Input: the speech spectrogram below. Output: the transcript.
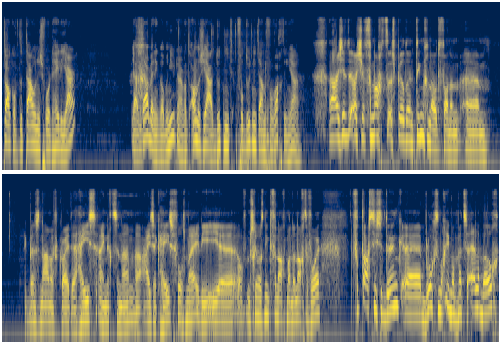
talk of the town is voor het hele jaar? Ja, daar ben ik wel benieuwd naar. Want anders, ja, doet niet, voldoet niet aan de verwachting, ja. Nou, als, je, als je vannacht speelde een teamgenoot van hem. ehm, ik ben zijn naam even kwijt. eh, Hayes eindigt zijn naam. eh, Isaac Hayes volgens mij. Die, eh, of misschien was het niet vannacht, maar de nacht ervoor. Fantastische dunk. blokte nog iemand met zijn elleboog.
